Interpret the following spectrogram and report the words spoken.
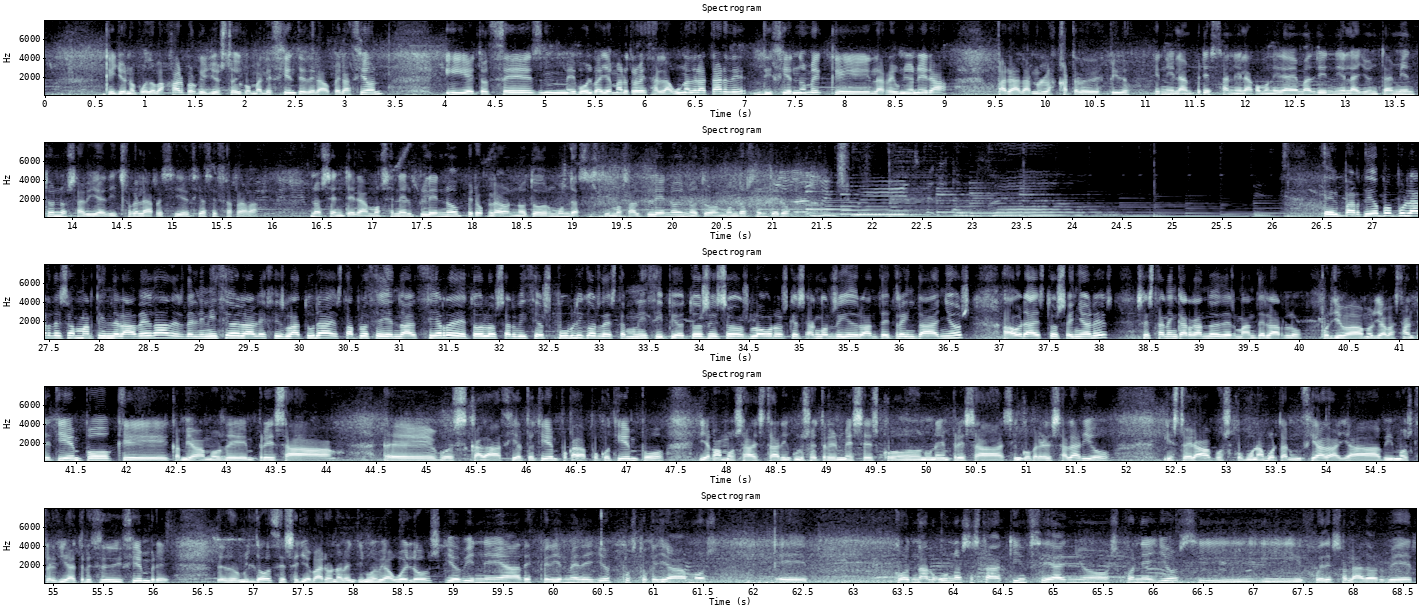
que yo no puedo bajar porque yo estoy convaleciente de la operación y entonces me vuelve a llamar otra vez a la una de la tarde diciéndome que la reunión era para darnos las cartas de despido. Que ni la empresa, ni la Comunidad de Madrid, ni el Ayuntamiento nos había dicho que la residencia se cerraba. Nos enteramos en el pleno, pero claro, no todo el mundo asistimos al pleno y no todo el mundo se enteró. El Partido Popular de San Martín de la Vega, desde el inicio de la legislatura, está procediendo al cierre de todos los servicios públicos de este municipio. Todos esos logros que se han conseguido durante 30 años, ahora estos señores se están encargando de desmantelarlo. Pues llevábamos ya bastante tiempo, que cambiábamos de empresa eh, pues cada cierto tiempo, cada poco tiempo. Llegamos a estar incluso tres meses con una empresa sin cobrar el salario y esto era pues como una muerte anunciada. Ya vimos que el día 13 de diciembre de 2012 se llevaron a 29 abuelos. Yo vine a despedirme de ellos, puesto que llevamos eh, con algunos hasta 15 años con ellos y, fue desolador ver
